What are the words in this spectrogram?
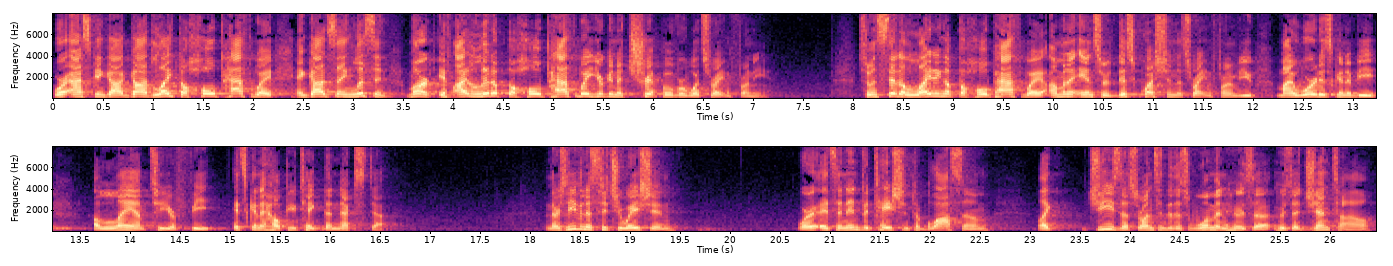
we're asking God, God, light the whole pathway. And God's saying, Listen, Mark, if I lit up the whole pathway, you're going to trip over what's right in front of you. So instead of lighting up the whole pathway, I'm going to answer this question that's right in front of you. My word is going to be a lamp to your feet, it's going to help you take the next step. And there's even a situation where it's an invitation to blossom. Like Jesus runs into this woman who's a, who's a Gentile.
